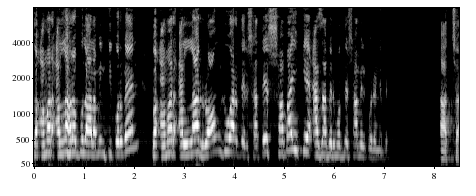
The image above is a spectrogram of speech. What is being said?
তো আমার আল্লাহ রাব্বুল আলামিন কি করবেন? তো আমার আল্লাহ রং ডুয়ারদের সাথে সবাইকে আজাবের মধ্যে শামিল করে নেবেন। আচ্ছা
